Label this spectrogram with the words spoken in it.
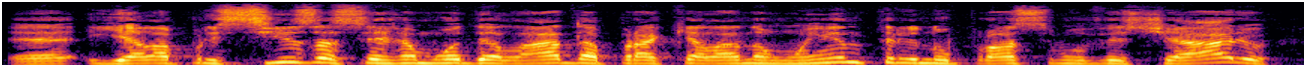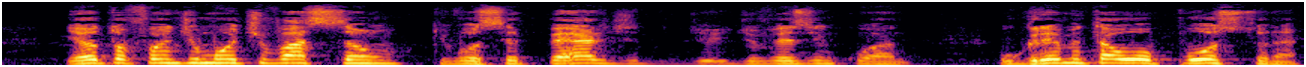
é, e ela precisa ser remodelada para que ela não entre no próximo vestiário. E eu estou falando de motivação, que você perde de, de vez em quando. O Grêmio está o oposto, né?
